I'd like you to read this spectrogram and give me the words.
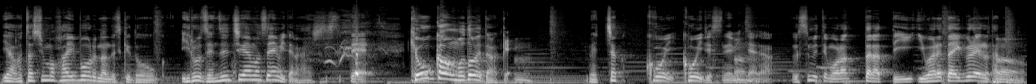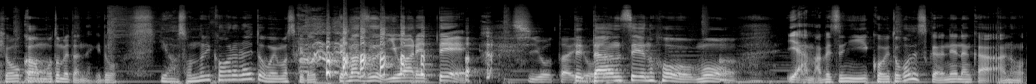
いや私もハイボールなんですけど色全然違いません？みたいな話してて共感を求めたわけ、うんめっちゃ濃い濃いですねみたいな、薄めてもらったらって言われたいぐらいの多うん。分共感を求めたんだけど、いやそんなに変わらないと思いますけどってまず言われて で男性の方も、うん。いやまあ別にこういうとこですからねなんかあの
